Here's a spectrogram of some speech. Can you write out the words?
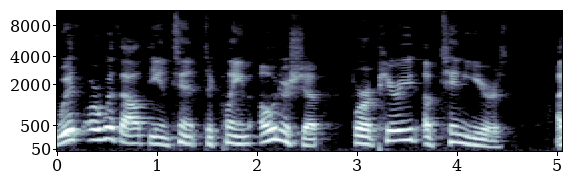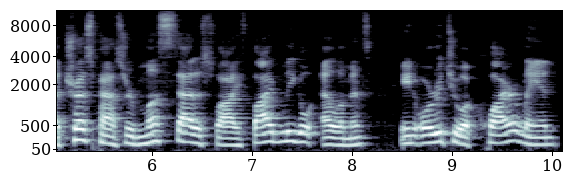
with or without the intent to claim ownership for a period of 10 years. A trespasser must satisfy five legal elements in order to acquire land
